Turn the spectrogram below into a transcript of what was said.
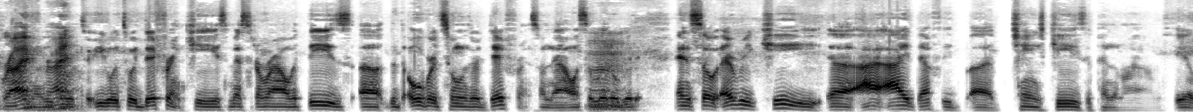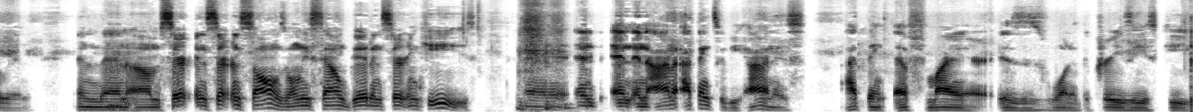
Right, you know, right. You go, to, you go, to, a different key, it's messing around with these. Uh, the, the overtones are different, so now it's a mm. little bit. And so every key, uh, I, I definitely uh, change keys depending on how I'm feeling. And then mm. um, certain certain songs only sound good in certain keys. And and and and I, I think to be honest, I think F minor is one of the craziest keys.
